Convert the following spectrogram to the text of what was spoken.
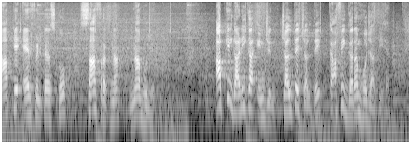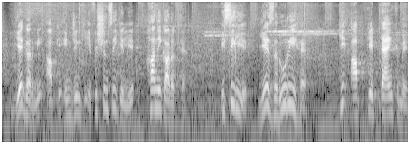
आपके एयर फिल्टर्स को साफ़ रखना ना भूलें। आपकी गाड़ी का इंजन चलते चलते काफ़ी गर्म हो जाती है। यह गर्मी आपके इंजन की एफिशिएंसी के लिए हानिकारक है। इसीलिए यह ज़रूरी है कि आपके टैंक में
